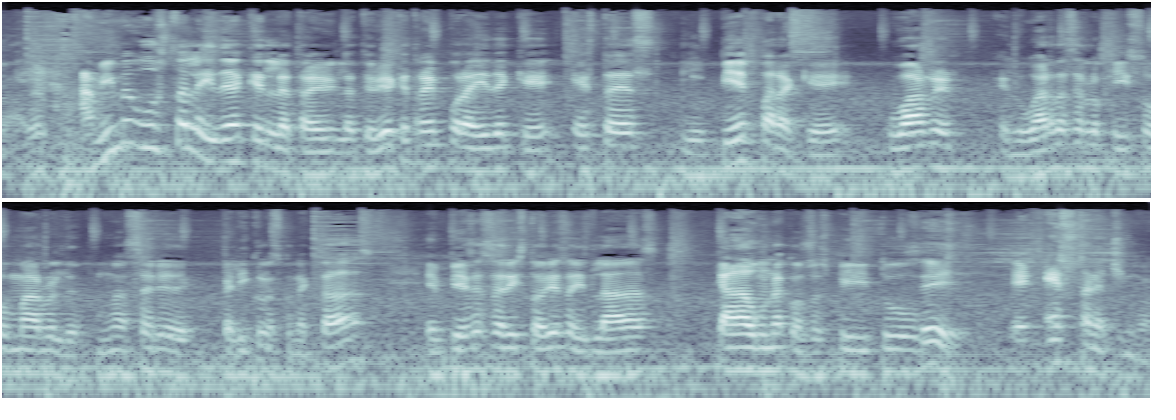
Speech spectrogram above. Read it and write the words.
A mí me gusta la idea que la, trae- la teoría que traen por ahí de que esta es el pie para que Warner, en lugar de hacer lo que hizo Marvel de una serie de películas conectadas, empiece a hacer historias aisladas, cada una con su espíritu. Sí. Eh, Eso estaría chingón.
